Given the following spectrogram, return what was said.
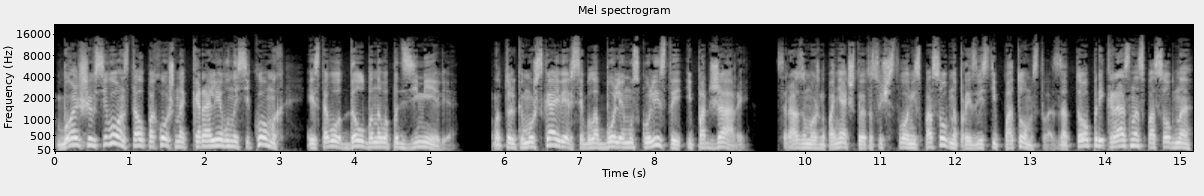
Больше всего он стал похож на королеву насекомых из того долбанного подземелья. Вот только мужская версия была более мускулистой и поджарой. Сразу можно понять, что это существо не способно произвести потомство, зато прекрасно способно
